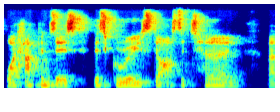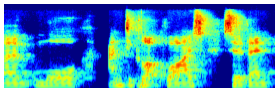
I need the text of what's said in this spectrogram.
what happens is this groove starts to turn um, more anti-clockwise. So then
